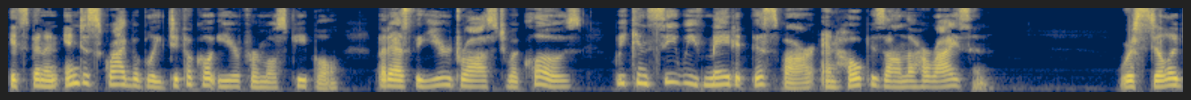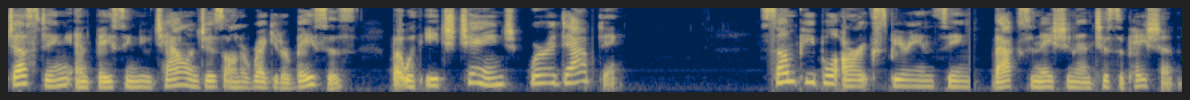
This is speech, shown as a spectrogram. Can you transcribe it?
It's been an indescribably difficult year for most people, but as the year draws to a close, we can see we've made it this far and hope is on the horizon. We're still adjusting and facing new challenges on a regular basis, but with each change, we're adapting. Some people are experiencing vaccination anticipation,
